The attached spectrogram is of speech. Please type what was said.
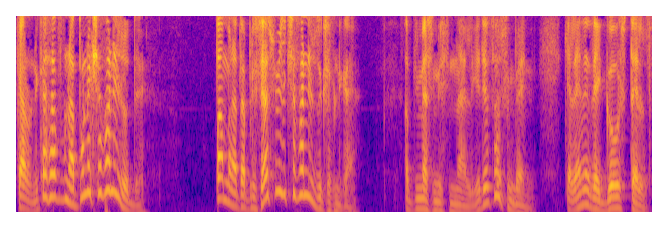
κανονικά θα έπρεπε να πούνε εξαφανίζονται. Πάμε να τα πλησιάσουμε και εξαφανίζονται ξαφνικά. Από τη μια στιγμή στην άλλη. Γιατί αυτό συμβαίνει. Και λένε they go stealth.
